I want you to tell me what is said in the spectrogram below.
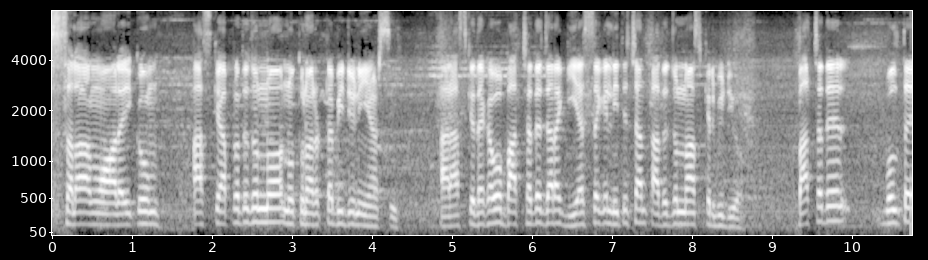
আসসালামু আলাইকুম। আজকে আপনাদের জন্য নতুন আর একটা ভিডিও নিয়ে আসছি। আর আজকে দেখাবো বাচ্চাদের যারা গিয়ার সাইকেল নিতে চান, তাদের জন্য আজকের ভিডিও বাচ্চাদের বলতে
